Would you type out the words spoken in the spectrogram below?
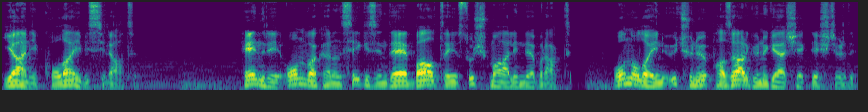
Yani kolay bir silahtı. Henry 10 vakanın 8'inde baltayı suç mahallinde bıraktı. 10 olayın 3'ünü pazar günü gerçekleştirdi.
